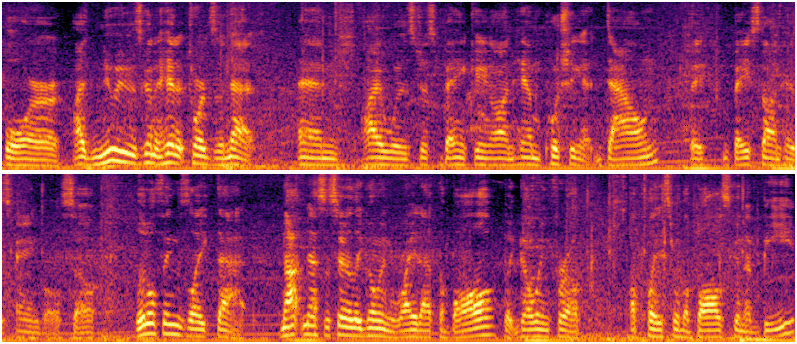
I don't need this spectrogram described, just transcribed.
for I knew he was gonna hit it towards the net, and I was just banking on him pushing it down based on his angle. So little things like that. Not necessarily going right at the ball, but going for a, a place where the ball's going to be.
